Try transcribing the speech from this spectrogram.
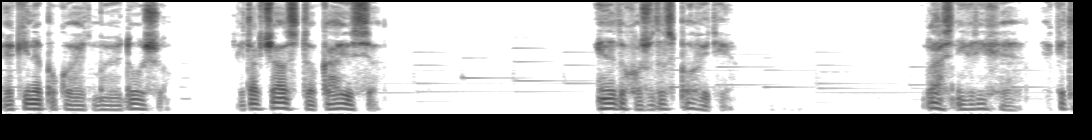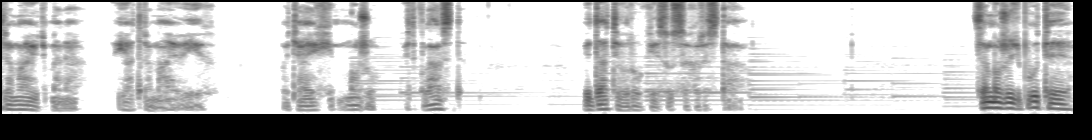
які непокоять мою душу. І так часто каюся і не доходжу до сповіді. Власні гріхи, які тримають мене, я тримаю їх, хоча їх і можу відкласти, віддати в руки Ісуса Христа. Це можуть бути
